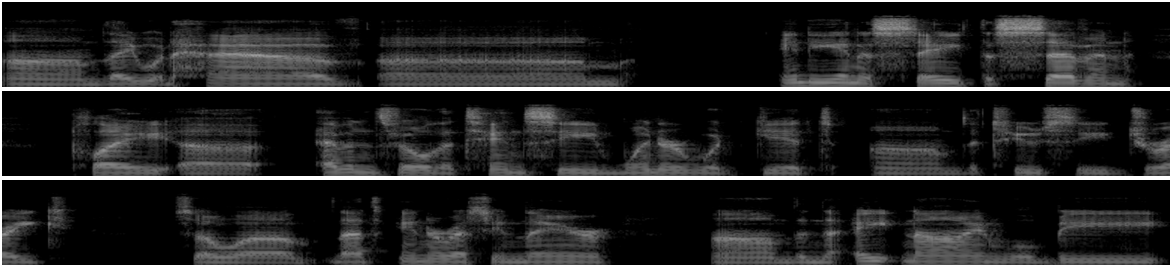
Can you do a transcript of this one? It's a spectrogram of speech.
um, they would have um, Indiana State, the seven, play uh, Evansville, the 10 seed. Winner would get um, the two seed Drake. So uh, that's interesting there. Um, then the 8 9 will be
